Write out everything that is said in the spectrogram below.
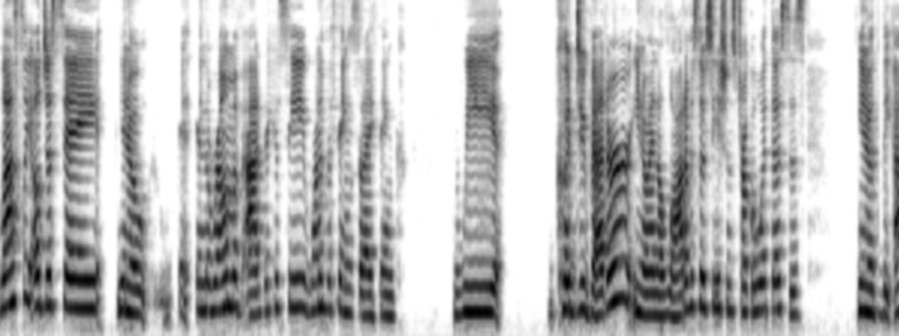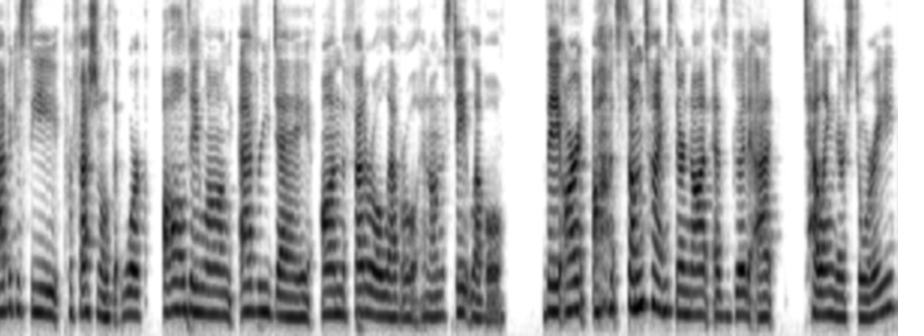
Lastly, I'll just say, you know, in the realm of advocacy, one of the things that I think we could do better, you know, and a lot of associations struggle with this is you know, the advocacy professionals that work all day long, every day on the federal level and on the state level, they aren't, sometimes they're not as good at telling their story.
